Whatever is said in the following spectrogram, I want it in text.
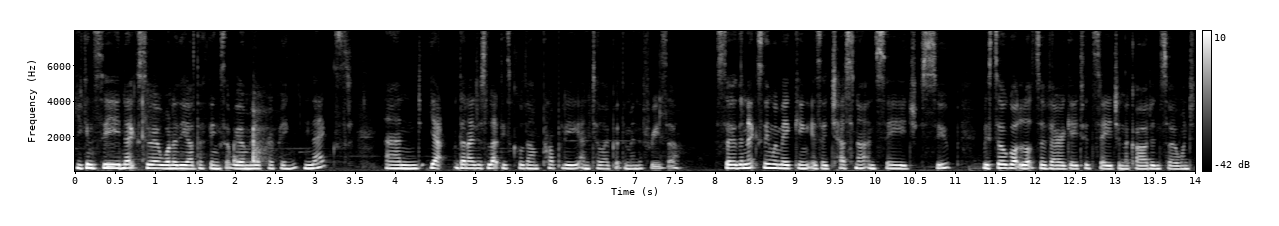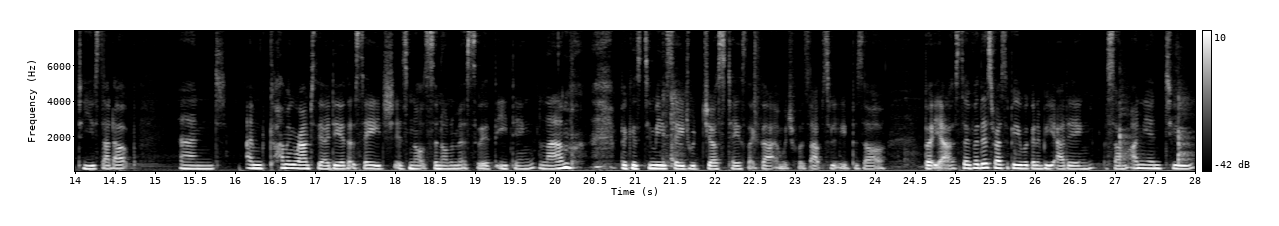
You can see next to it one of the other things that we are meal prepping next. And yeah, then I just let these cool down properly until I put them in the freezer. So the next thing we're making is a chestnut and sage soup. We still got lots of variegated sage in the garden, so I wanted to use that up. And I'm coming around to the idea that sage is not synonymous with eating lamb, because to me sage would just taste like that, and which was absolutely bizarre. But yeah, so for this recipe, we're going to be adding some onion to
